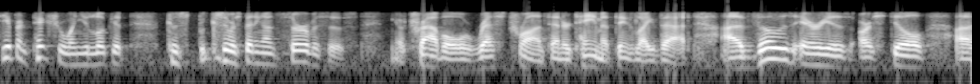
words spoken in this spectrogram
different picture when you look at consumer spending on services, you know, travel, restaurants, entertainment, things like that. Uh, those areas are still uh,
